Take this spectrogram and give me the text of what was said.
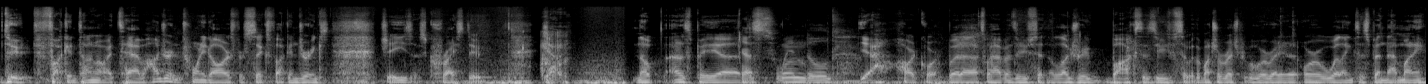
Dude, fucking talking about my tab. $120 for six fucking drinks. Jesus Christ, dude. Yeah. Nope. I just pay, uh, Got just, swindled. yeah, hardcore. But uh, that's what happens if you sit in the luxury boxes. You sit with a bunch of rich people who are ready to, or willing to spend that money.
